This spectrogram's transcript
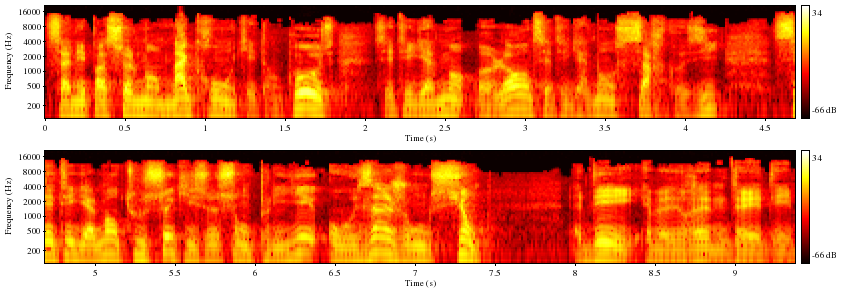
Ça n'est pas seulement Macron qui est en cause, c'est également Hollande, c'est également Sarkozy, c'est également tous ceux qui se sont pliés aux injonctions des, euh, des,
